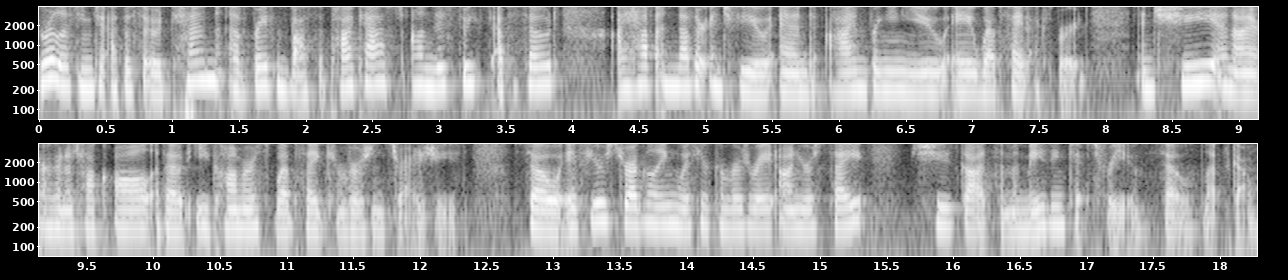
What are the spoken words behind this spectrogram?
You're listening to episode 10 of Brave and Boss, the podcast. On this week's episode, I have another interview and I'm bringing you a website expert. And she and I are going to talk all about e commerce website conversion strategies. So if you're struggling with your conversion rate on your site, she's got some amazing tips for you. So let's go.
